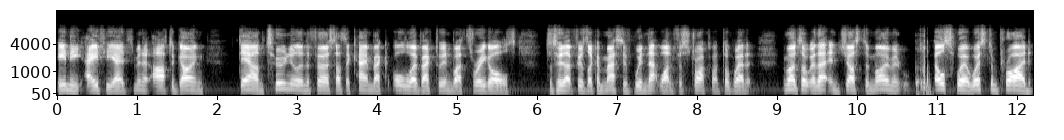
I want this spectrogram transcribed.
in the 88th minute after going down 2 0 in the first half. They came back all the way back to win by three goals to two. That feels like a massive win. That one for Strikers. To talk about it. We might talk about that in just a moment. Elsewhere, Western Pride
